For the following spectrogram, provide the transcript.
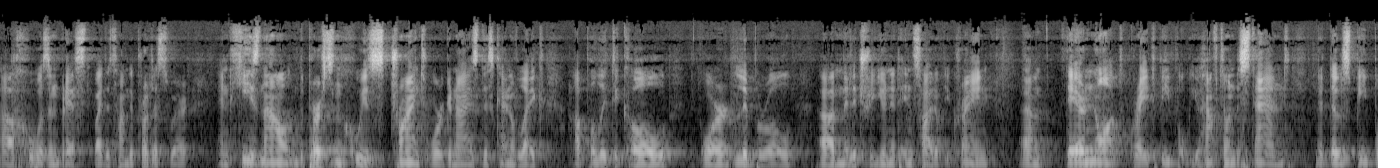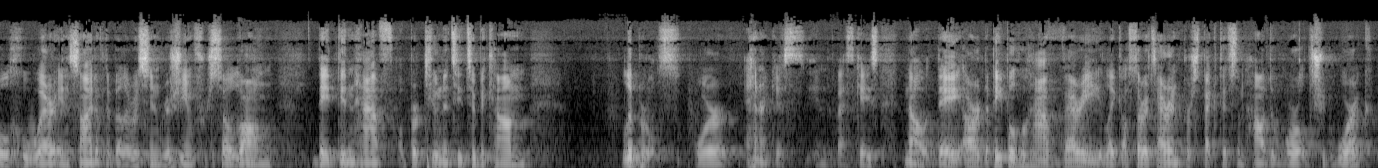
uh, who was in Brest by the time the protests were. And he is now the person who is trying to organize this kind of like apolitical or liberal uh, military unit inside of Ukraine. Um, they are not great people. You have to understand that those people who were inside of the Belarusian regime for so long they didn't have opportunity to become liberals or anarchists in the best case. No, they are the people who have very like authoritarian perspectives on how the world should work.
